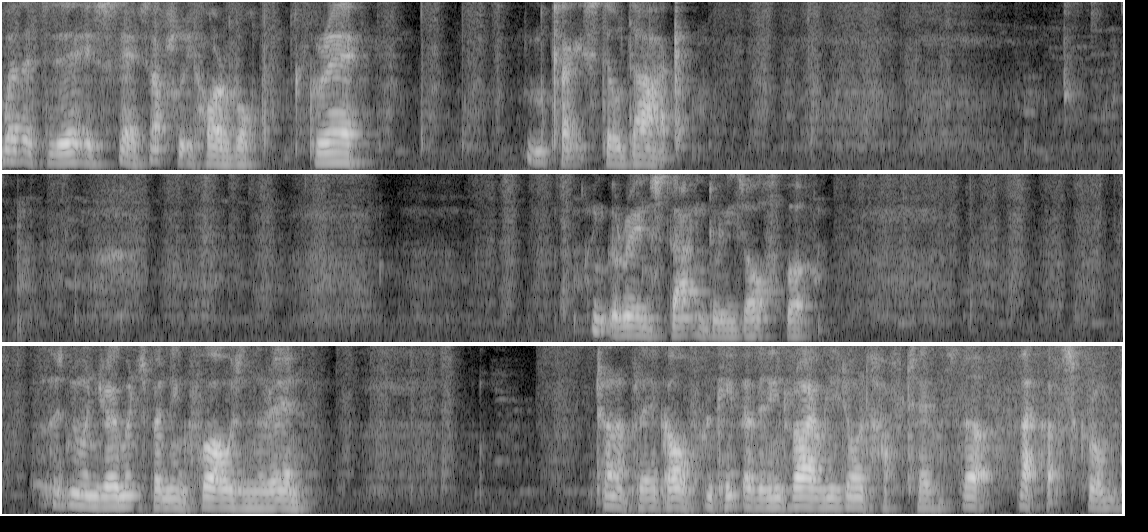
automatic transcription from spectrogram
Weather today is it's absolutely horrible. It's grey. Looks like it's still dark. I think the rain's starting to ease off but there's no enjoyment spending four hours in the rain trying to play golf and keep everything dry when you don't have to so that got scrubbed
